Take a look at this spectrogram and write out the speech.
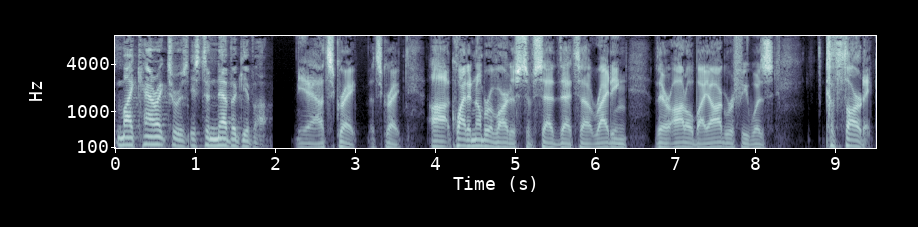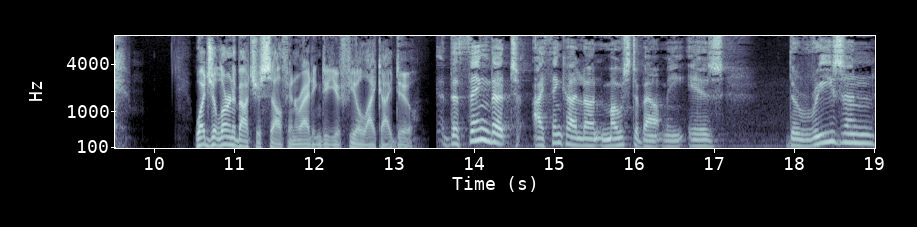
my character is, is to never give up. Yeah, that's great. That's great. Uh, quite a number of artists have said that uh, writing their autobiography was cathartic. What'd you learn about yourself in writing Do You Feel Like I Do? The thing that I think I learned most about me is the reason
